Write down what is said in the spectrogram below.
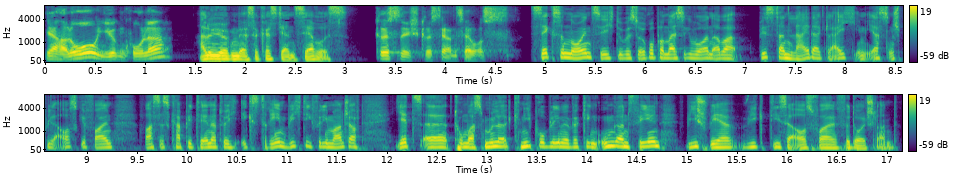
Ja, hallo, Jürgen Kohler. Hallo Jürgen, da ist der Christian. Servus. Grüß dich, Christian. Servus. 96, du bist Europameister geworden, aber bist dann leider gleich im ersten Spiel ausgefallen. Was ist Kapitän natürlich extrem wichtig für die Mannschaft. Jetzt äh, Thomas Müller, Knieprobleme wird gegen Ungarn fehlen. Wie schwer wiegt dieser Ausfall für Deutschland?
